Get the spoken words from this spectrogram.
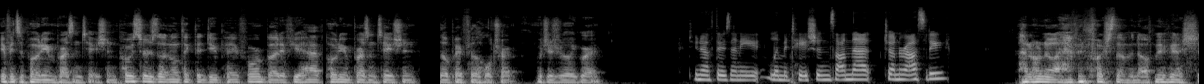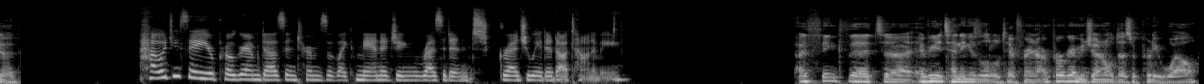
If it's a podium presentation, posters, I don't think they do pay for, but if you have podium presentation, they'll pay for the whole trip, which is really great. Do you know if there's any limitations on that generosity? I don't know. I haven't pushed them enough. Maybe I should. How would you say your program does in terms of like managing resident graduated autonomy? I think that uh, every attending is a little different. Our program in general does it pretty well.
